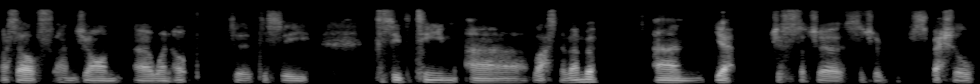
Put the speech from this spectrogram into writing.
myself and John uh, went up to to see to see the team uh, last November, and yeah, just such a such a special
